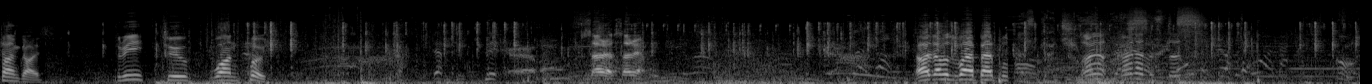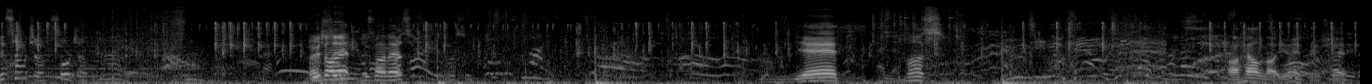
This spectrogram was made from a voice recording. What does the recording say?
time guys. Three, two, one, push. Sarah, Sarah. Oh, that was a bad pull. Reinhardt, Reinhardt is dead. Kill soldier, soldier. Who's on it? Who's on it? Mercy, mercy. Yes. Nice. Oh hell no, you ain't doing shit.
